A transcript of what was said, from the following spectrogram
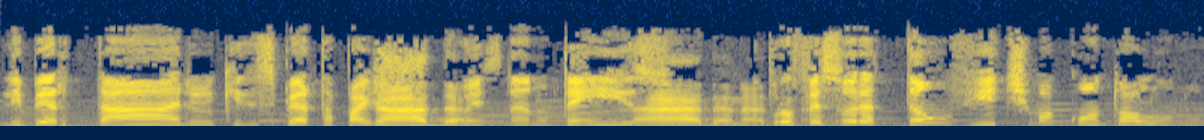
libertário que desperta paixões, Nada. né? Não tem isso. Nada, nada. O professor é tão vítima quanto o aluno.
